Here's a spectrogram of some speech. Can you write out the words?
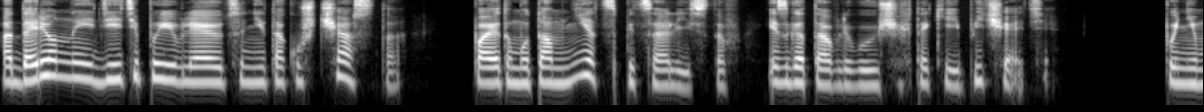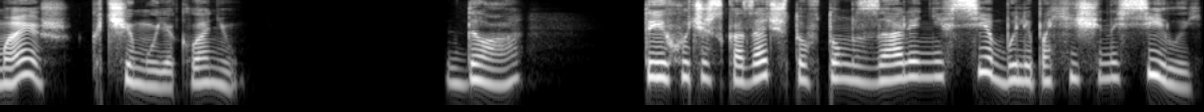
одаренные дети появляются не так уж часто, поэтому там нет специалистов, изготавливающих такие печати. Понимаешь, к чему я клоню? Да. Ты хочешь сказать, что в том зале не все были похищены силой,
